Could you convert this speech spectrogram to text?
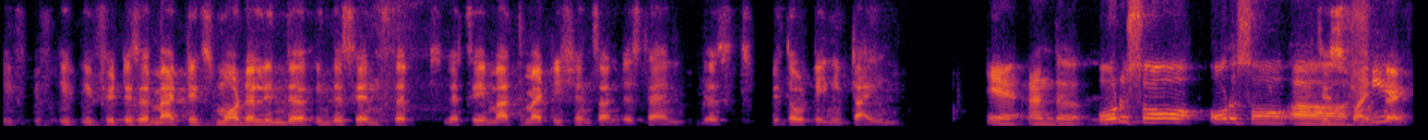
if, if, if it is a matrix model in the in the sense that let's say mathematicians understand just without any time. Yeah, and uh, also also uh, fine, here, right?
